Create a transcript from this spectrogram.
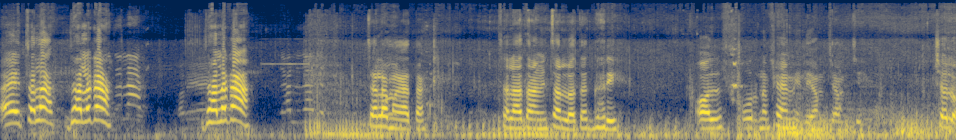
अय चला. झालं का? झालं का? चला मग आता. चला आता आम्ही चाललो आता घरी. ऑल पूर्ण फॅमिली आमची आमची. चलो.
